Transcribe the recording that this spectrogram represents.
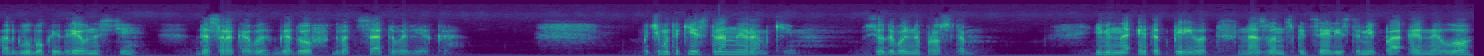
от глубокой древности до сороковых годов XX века. Почему такие странные рамки? Все довольно просто. Именно этот период назван специалистами по НЛО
